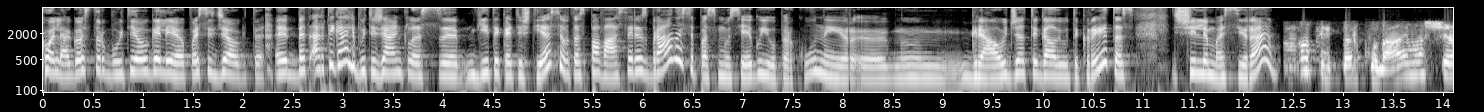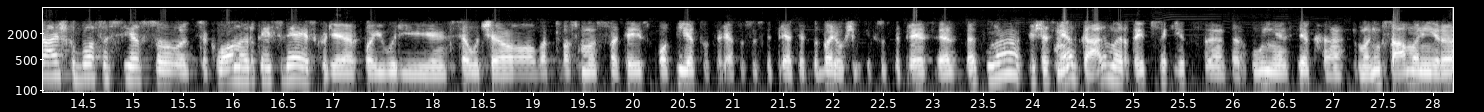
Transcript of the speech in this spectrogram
kolegos turbūt jau galėjo pasidžiaugti. E, bet ar tai gali būti ženklas, e, gyti, kad iš ties jau tas pavasaris braunasi pas mus, jeigu jau perkūnai ir uh, greudžia, tai gal jau tikrai tas šilimas yra? Na, tai perkūnavimas čia aišku buvo susijęs su ciklonu ir tais vėjais, kurie pajūrį siaučia, o vat, pas mus ateis po pietų turėtų sustiprėti ir dabar jau šiek tiek sustiprės vės, bet, na, iš esmės galima ir taip sakyti, perkūnė vis tiek žmonių sąmonė yra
